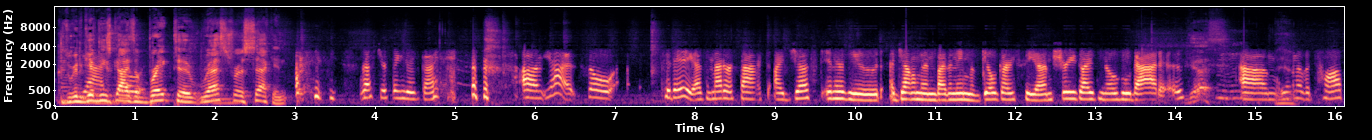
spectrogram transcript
because we're going to give these guys so- a break to rest for a second. Rest your fingers, guys. um, yeah. So today, as a matter of fact, I just interviewed a gentleman by the name of Gil Garcia. I'm sure you guys know who that is. Yes. um, one of the top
